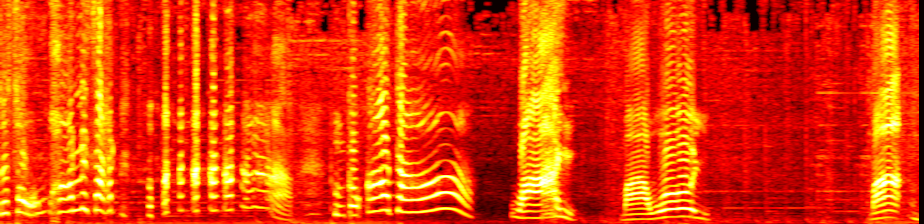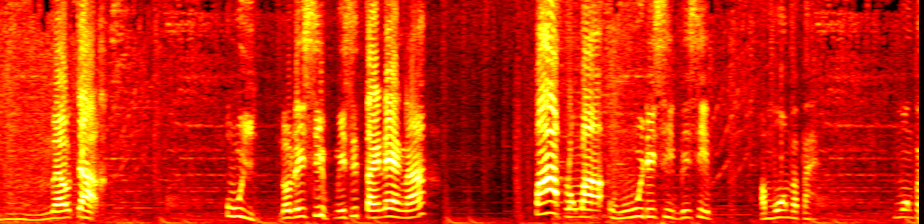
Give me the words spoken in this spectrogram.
จะสองพันเลยสัตว์ทุนเก้าเก้าจ้าวาย มาเว้ย มา แล้วจะอุ้ย เราได้สิบมีสิทธิ์ไตายแน่งนะป้าบลงมา อุ้ยได้สิบได้สิบเอาม่วงไปไป ม่วงไป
